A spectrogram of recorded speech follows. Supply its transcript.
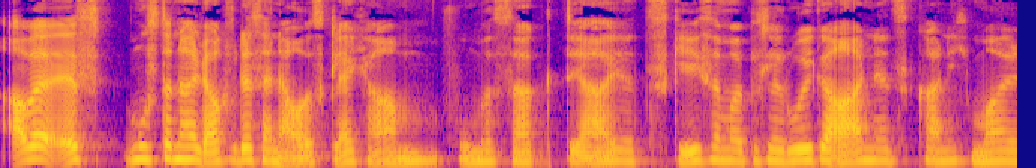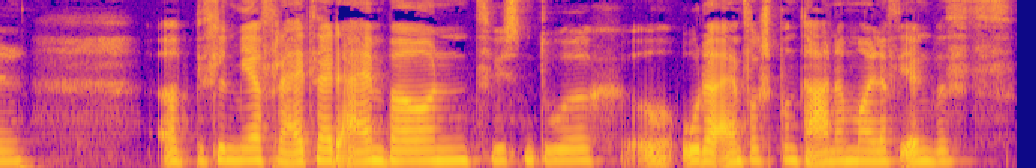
Aber es muss dann halt auch wieder seinen Ausgleich haben, wo man sagt, ja, jetzt gehe ich es einmal ein bisschen ruhiger an, jetzt kann ich mal ein bisschen mehr Freizeit einbauen zwischendurch oder einfach spontan einmal auf irgendwas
